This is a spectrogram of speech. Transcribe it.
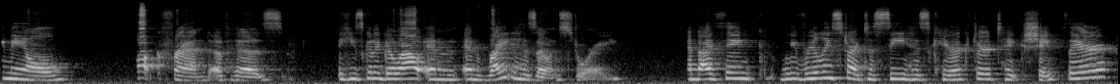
female hawk friend of his, he's going to go out and, and write his own story. And I think we really start to see his character take shape there,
